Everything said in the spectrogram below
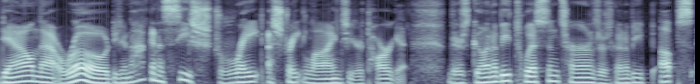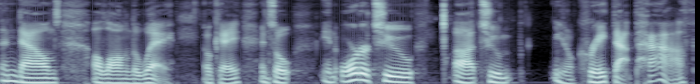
down that road, you're not going to see straight a straight line to your target. There's going to be twists and turns. There's going to be ups and downs along the way. Okay, and so in order to uh, to you know create that path,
